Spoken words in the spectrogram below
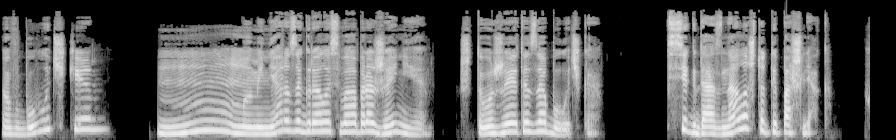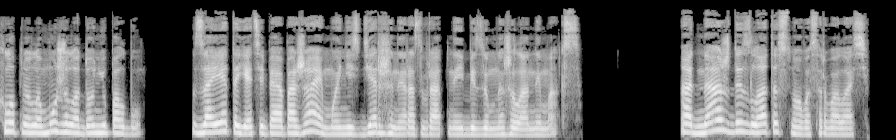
В булочке...» «Ммм, у меня разыгралось воображение. Что же это за булочка? Всегда знала, что ты пошляк. Хлопнула мужа ладонью по лбу. За это я тебя обожаю, мой несдержанный, развратный и безумно желанный Макс. Однажды Злата снова сорвалась.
